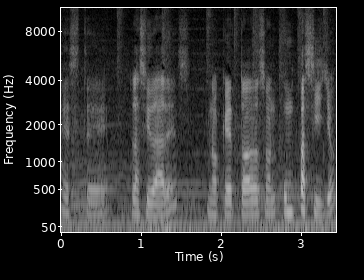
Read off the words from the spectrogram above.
este, las ciudades. No que todas son un pasillo.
